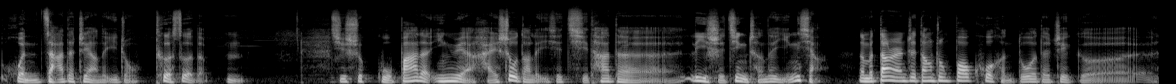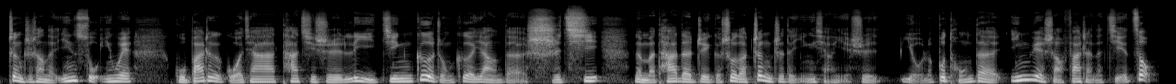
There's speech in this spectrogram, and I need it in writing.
混杂的这样的一种特色的。嗯，其实古巴的音乐还受到了一些其他的历史进程的影响。那么当然，这当中包括很多的这个政治上的因素，因为古巴这个国家，它其实历经各种各样的时期，那么它的这个受到政治的影响，也是有了不同的音乐上发展的节奏。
